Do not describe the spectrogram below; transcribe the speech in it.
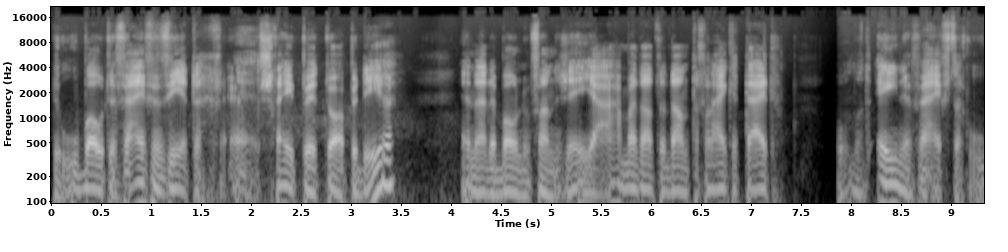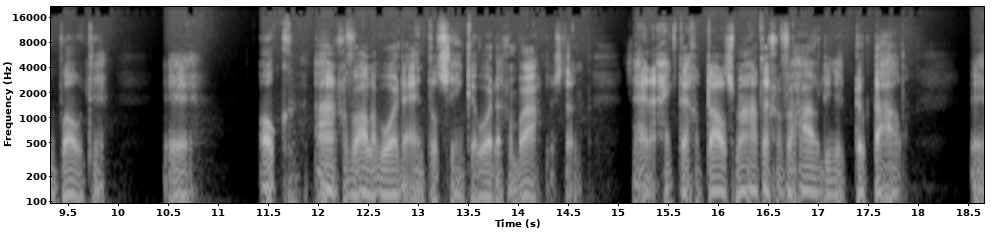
de U-boten 45 eh, schepen torpederen en naar de bodem van de zee jagen, maar dat er dan tegelijkertijd 151 U-boten eh, ook aangevallen worden en tot zinken worden gebracht. Dus dan zijn eigenlijk de getalsmatige verhoudingen totaal eh,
